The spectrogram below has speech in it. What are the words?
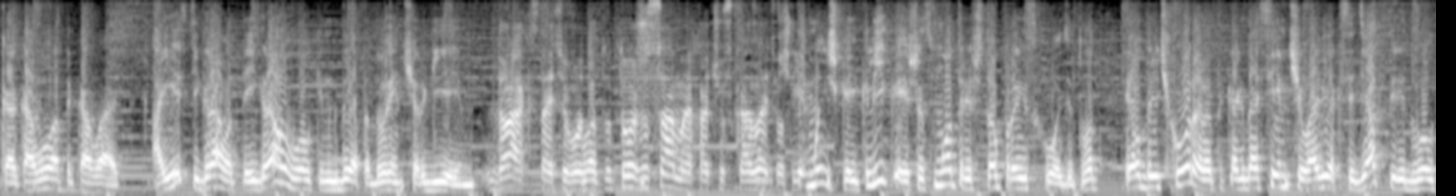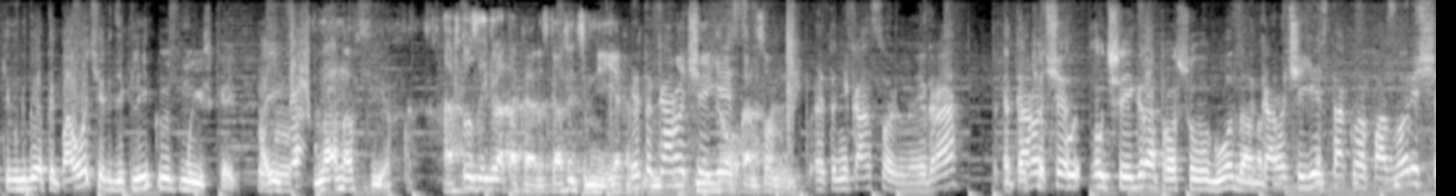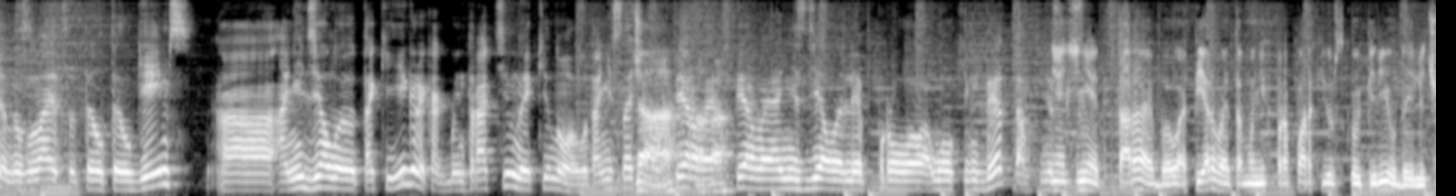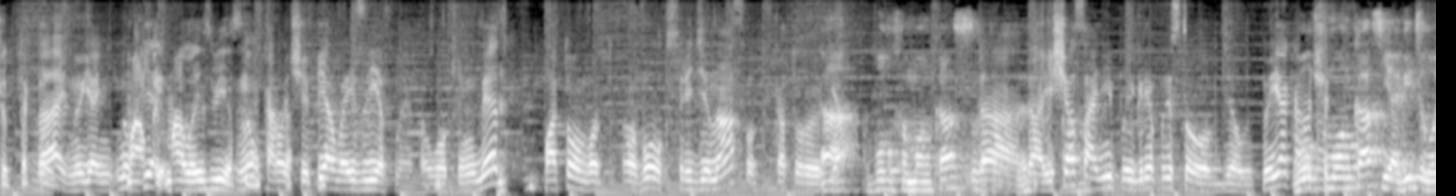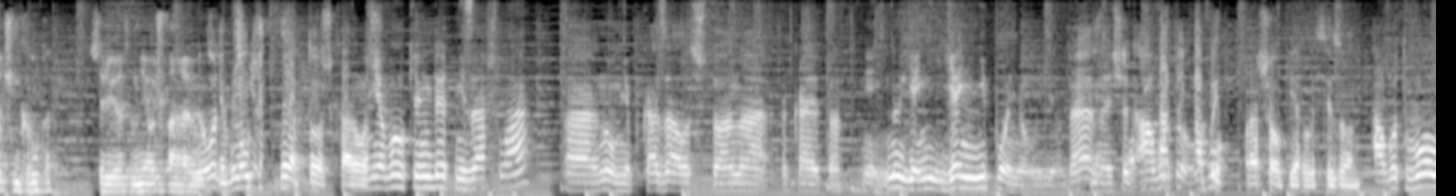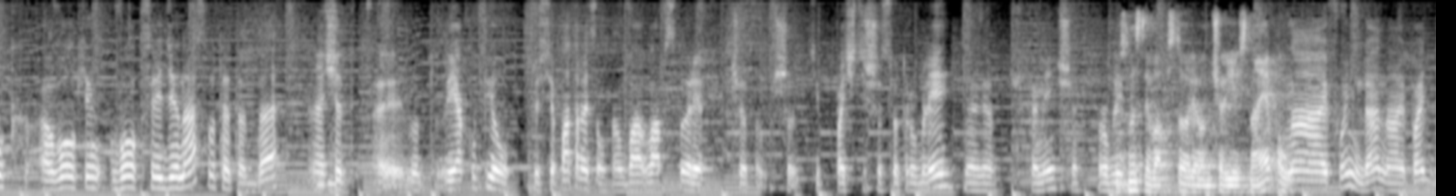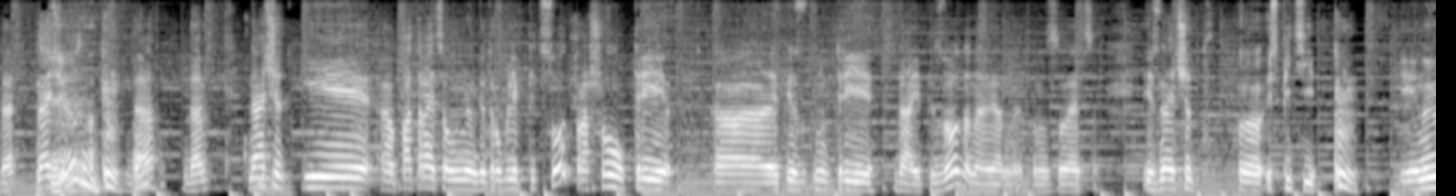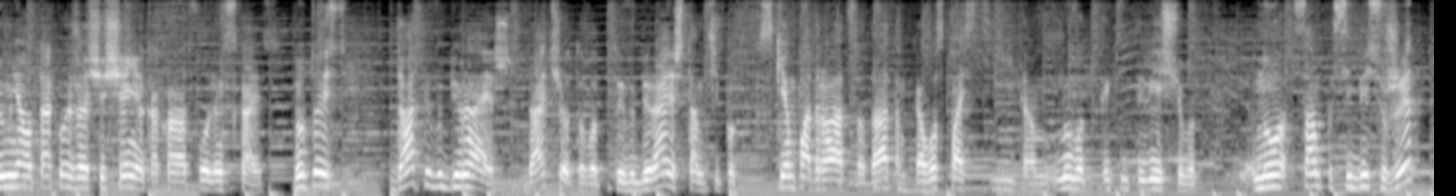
кого атаковать. А есть игра, вот ты играл в Walking Dead Adventure Game? Да, кстати, вот, вот то же самое хочу сказать. Вот ты я... мышкой кликаешь и смотришь, что происходит. Вот Eldritch Horror это когда семь человек сидят перед Walking Dead и по очереди кликают мышкой. А игра одна на всех. А что за игра такая? Расскажите мне. Я как это, короче, не есть... консольный. Это не консольная игра. Это, это короче, лучшая игра прошлого года. Короче, есть такое позорище, называется Telltale Games. А, они делают такие игры, как бы интерактивное кино. Вот они сначала да, первое, ага. первое они сделали про Walking Dead, там несколько... Нет, нет, вторая была. Первая там у них про парк юрского периода или что-то такое. Да, ну я ну, мало, пер... мало известно. Ну, короче, первая известная это Walking Dead. Потом вот э, Волк среди нас, вот в которую. Да, я... Wolf Among Us. Да, да. И сейчас они по Игре престолов делают. Ну я, короче. Wolf Among Us я видел очень круто. Серьезно, мне очень понравилось. Ну, вот Walking Dead тоже хорош. Мне Walking Dead не зашла. А, ну, мне показалось, что она какая-то... Ну, я, я не понял ее, да, значит, а вот... А, а прошел первый сезон. А вот Волк, Волк, Волк среди нас, вот этот, да, значит, э, вот я купил, то есть я потратил там в, в App Store, что там, шо, типа почти 600 рублей, наверное, чуть поменьше. Рублей. В смысле в App Store он что, есть на Apple? На iPhone, да, на iPad, да. Значит, Серьезно? да, да. Значит, и э, потратил у меня где-то рублей 500, прошел три э, эпиз... ну, три, да, эпизода, наверное, это называется. И, значит, э, из пяти. И, ну и у меня вот такое же ощущение, как от Falling Skies. Ну, то есть, да, ты выбираешь, да, что-то вот, ты выбираешь там, типа, с кем подраться, да, там, кого спасти, там, ну, вот какие-то вещи вот. Но сам по себе сюжет –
